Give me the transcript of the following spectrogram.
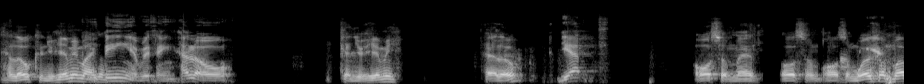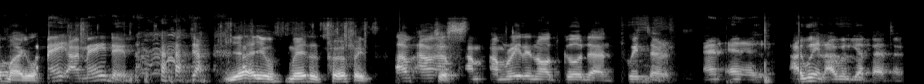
Hello, can you hear me, Michael? Being everything. Hello. Can you hear me? Hello? Yep. Awesome, man. Awesome, awesome. Welcome up, Michael. I made, I made it. Yeah, you've made it perfect. I'm, I'm, Just- I'm, I'm really not good at Twitter, and, and I will. I will get better.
